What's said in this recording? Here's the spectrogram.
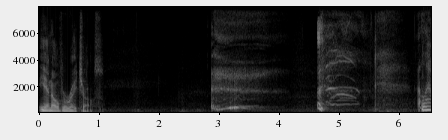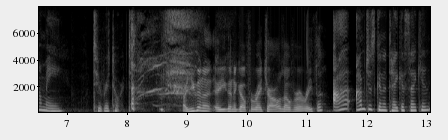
in over Ray Charles. Allow me to retort. Are you gonna Are you gonna go for Ray Charles over Aretha? I, I'm just going to take a second.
